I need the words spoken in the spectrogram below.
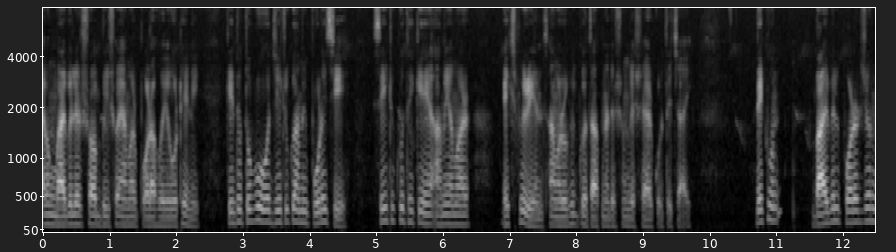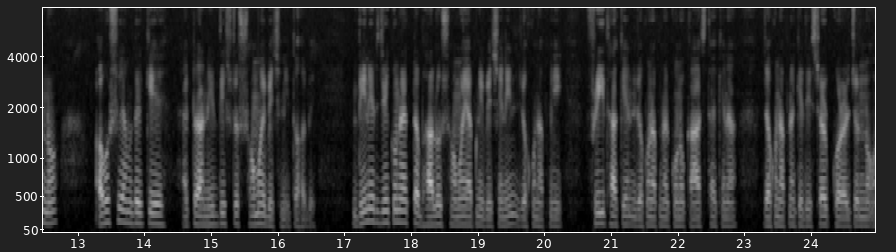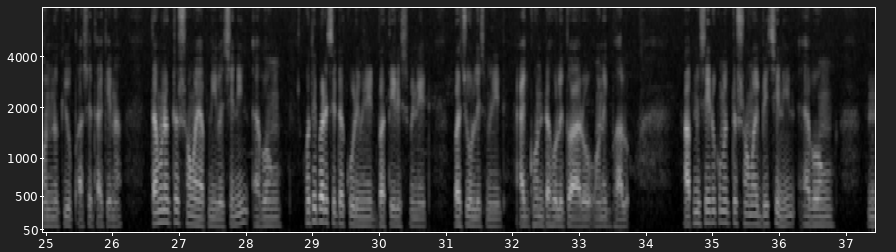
এবং বাইবেলের সব বিষয় আমার পড়া হয়ে ওঠেনি, কিন্তু তবুও যেটুকু আমি পড়েছি, সেইটুকু থেকে আমি আমার এক্সপিরিয়েন্স আমার অভিজ্ঞতা আপনাদের সঙ্গে শেয়ার করতে চাই। দেখুন, বাইবেল পড়ার জন্য অবশ্যই আমাদেরকে একটা নির্দিষ্ট সময় বেছে নিতে হবে। দিনের যে কোনো একটা ভালো সময় আপনি বেছে নিন, যখন আপনি ফ্রি থাকেন, যখন আপনার কোনো কাজ থাকে না, যখন আপনাকে ডিস্টার্ব করার জন্য অন্য কেউ পাশে থাকে না, তেমন একটা সময় আপনি বেছে নিন এবং হতে পারে সেটা কুড়ি মিনিট বা তিরিশ মিনিট বা চল্লিশ মিনিট, এক ঘণ্টা হলে তো আরও অনেক ভালো। আপনি সেই রকম একটা সময় বেছে নিন এবং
